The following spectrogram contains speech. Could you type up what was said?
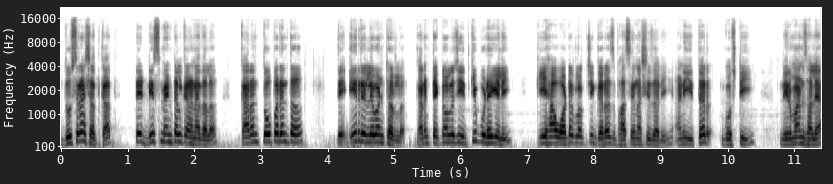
दुसऱ्या शतकात ते डिसमेंटल करण्यात आलं. कारण तोपर्यंत ते इररिलेवंट ठरलं. कारण टेक्नॉलॉजी इतकी पुढे गेली की ह्या वॉटर क्लॉकची गरज भासेनाशी झाली आणि इतर गोष्टी निर्माण झाल्या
